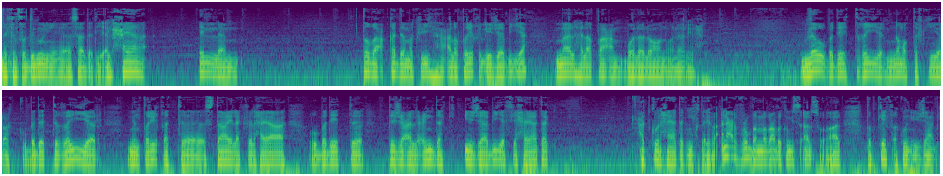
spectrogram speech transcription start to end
لكن صدقوني يا سادتي الحياة إن لم تضع قدمك فيها على طريق الإيجابية ما لها لا طعم ولا لون ولا ريح. لو بديت تغير من نمط تفكيرك وبديت تغير من طريقة ستايلك في الحياة وبديت تجعل عندك إيجابية في حياتك حتكون حياتك مختلفة. أنا أعرف ربما بعضكم يسأل سؤال طب كيف أكون إيجابي؟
